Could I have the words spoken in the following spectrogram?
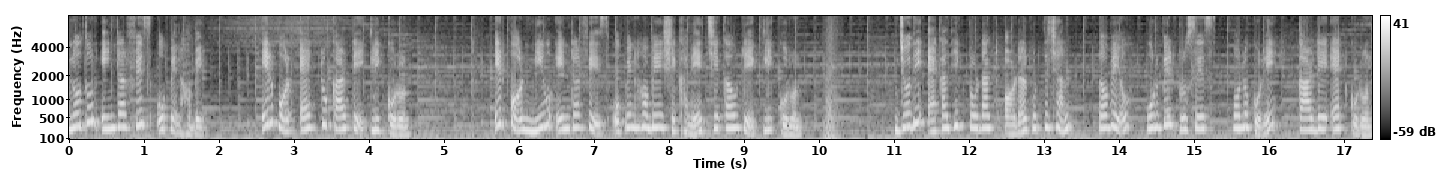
নতুন ইন্টারফেস ওপেন হবে। এরপর অ্যাড টু কার্টে ক্লিক করুন। এরপর নিউ ইন্টারফেস ওপেন হবে, সেখানে চেক আউটে ক্লিক করুন। যদি একাধিক প্রোডাক্ট অর্ডার করতে চান, তবেও পূর্বের প্রসেস ফলো করে কার্ডে অ্যাড করুন।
